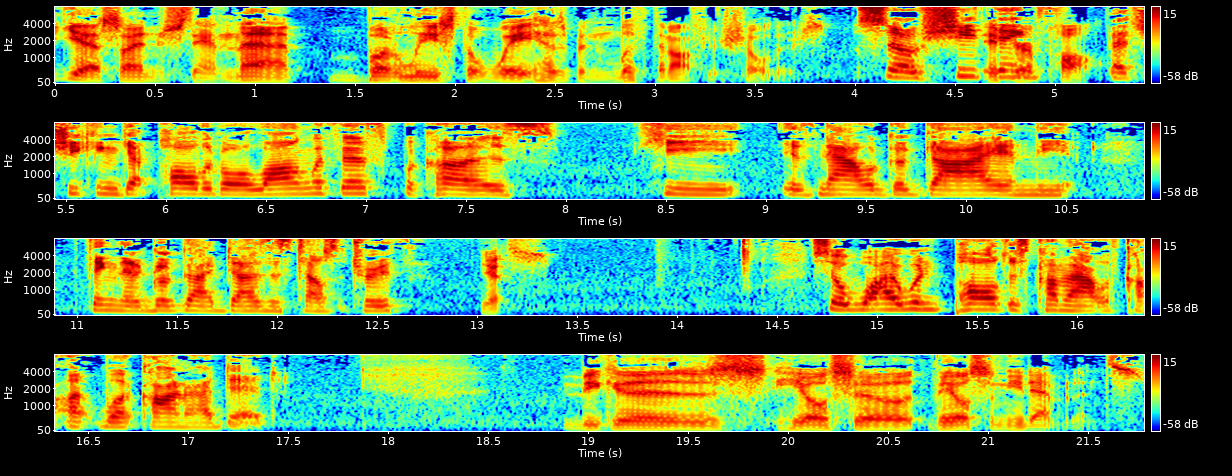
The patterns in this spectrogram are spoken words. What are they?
Yes, I understand that, but at least the weight has been lifted off your shoulders. So she thinks that she can get Paul to go along with this because he is now a good guy and the thing that a good guy does is tells the truth. Yes. So why wouldn't Paul just come out with Con- what Conrad did? Because he also they also need evidence.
